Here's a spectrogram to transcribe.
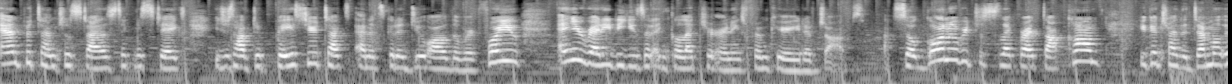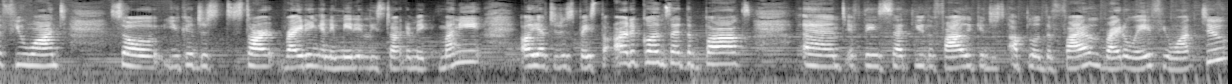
and potential stylistic mistakes. You just have to paste your text and it's going to do all the work for you and you're ready to use it and collect your earnings from creative jobs. So go on over to slickwrite.com. You can try the demo if you want. So you can just start writing and immediately start to make money. All you have to do is paste the article inside the box. And if they set you the file, you can just upload the file right away if you want to.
